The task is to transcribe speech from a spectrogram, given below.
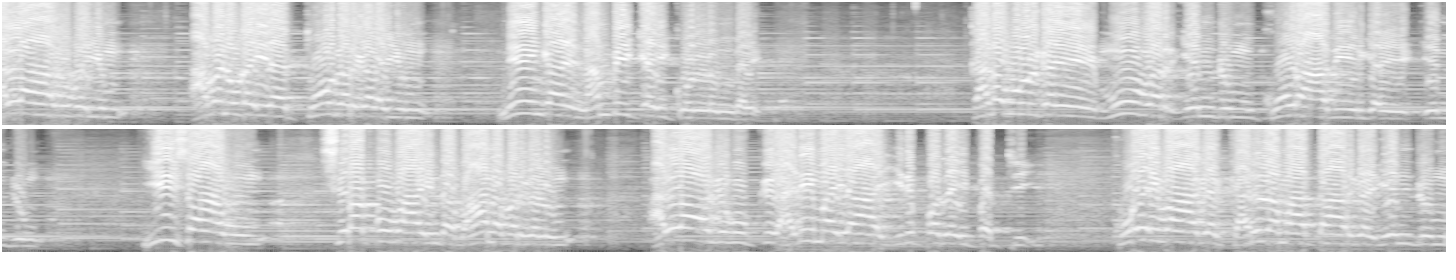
அல்லாஹுவையும் அவனுடைய தூதர்களையும் நீங்கள் நம்பிக்கை கொள்ளுங்கள். கடவுள்கள் மூவர் என்றும் கூறாதீர்கள் என்றும் ஈசாவும் சிறப்பு வாய்ந்த வானவர்களும் அல்லாஹுவுக்கு அடிமையாய் இருப்பதை பற்றி குறைவாக கருத மாட்டார்கள் என்றும்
